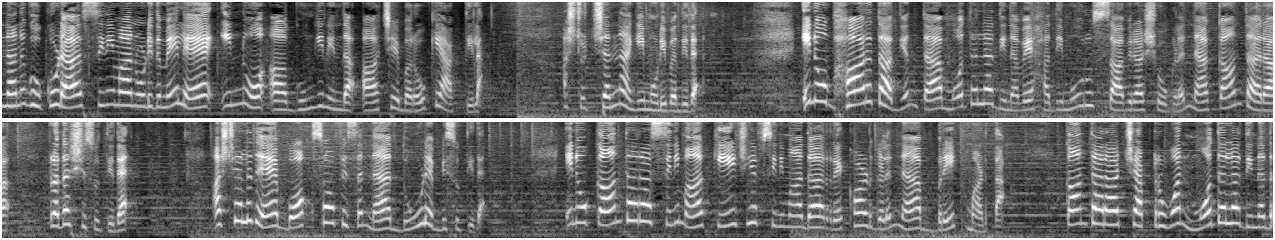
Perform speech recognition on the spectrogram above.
ನನಗೂ ಕೂಡ ಸಿನಿಮಾ ನೋಡಿದ ಮೇಲೆ ಇನ್ನೂ ಆ ಗುಂಗಿನಿಂದ ಆಚೆ ಬರೋಕೆ ಆಗ್ತಿಲ್ಲ ಅಷ್ಟು ಚೆನ್ನಾಗಿ ಮೂಡಿಬಂದಿದೆ ಇನ್ನು ಭಾರತಾದ್ಯಂತ ಮೊದಲ ದಿನವೇ ಹದಿಮೂರು ಸಾವಿರ ಶೋಗಳನ್ನು ಕಾಂತಾರ ಪ್ರದರ್ಶಿಸುತ್ತಿದೆ. ಅಷ್ಟೇ ಅಲ್ಲದೆ ಬಾಕ್ಸ್ ಆಫೀಸ್ ಅನ್ನ ಧೂಳೆಬ್ಬಿಸುತ್ತಿದೆ. ಇನ್ನು ಕಾಂತಾರ ಸಿನಿಮಾ, ಕೆಜಿಎಫ್ ಸಿನಿಮಾದ ರೆಕಾರ್ಡ್ಗಳನ್ನು ಬ್ರೇಕ್ ಮಾಡ್ತಾ. ಕಾಂತಾರ ಚಾಪ್ಟರ್ ಒನ್ ಮೊದಲ ದಿನದ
